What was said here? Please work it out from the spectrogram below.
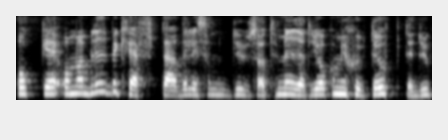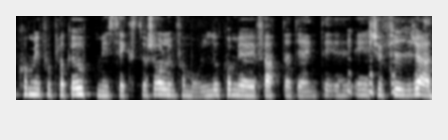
Och eh, om man blir bekräftad, eller som liksom du sa till mig, att jag kommer ju skjuta upp det. Du kommer ju få plocka upp mig i 60-årsåldern förmodligen. Då kommer jag ju fatta att jag inte är 24.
